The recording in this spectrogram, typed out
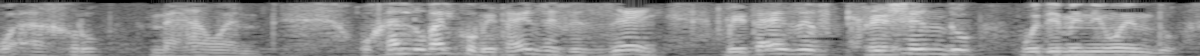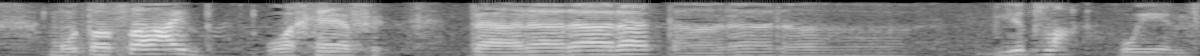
واخره نهاوند وخلوا بالكم بيتعزف إزاي بيتعزف crescendo و diminuendo متصاعد وخافت تارارارا تارارا يطلع وينزل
